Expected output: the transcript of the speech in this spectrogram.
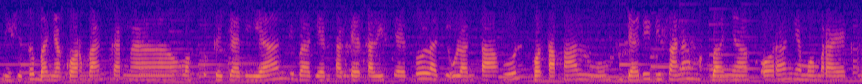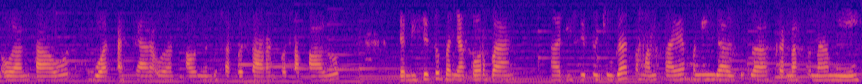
Di situ banyak korban karena waktu kejadian di bagian pantai Talise itu lagi ulang tahun Kota Palu. Jadi di sana banyak orang yang memerayakan ulang tahun, buat acara ulang tahun yang besar-besaran Kota Palu. Dan di situ banyak korban. Nah, di situ juga teman saya meninggal juga karena tsunami.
